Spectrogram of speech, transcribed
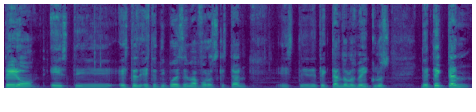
pero este, este, este tipo de semáforos que están este, detectando los vehículos, detectan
